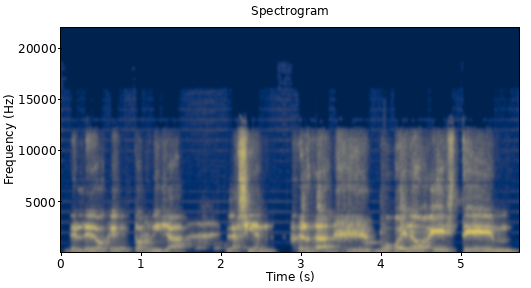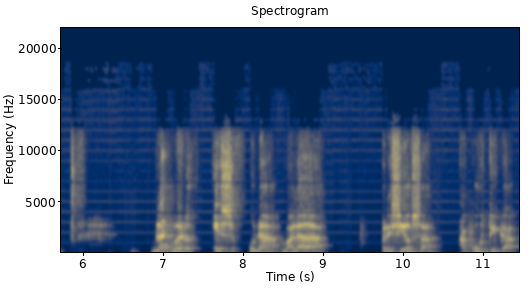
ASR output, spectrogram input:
dedo que tornilla la 100, ¿verdad? Bueno, este Blackbird es una balada preciosa, acústica,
